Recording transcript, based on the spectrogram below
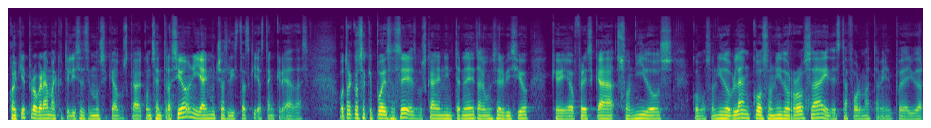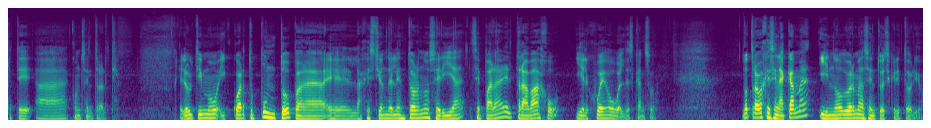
cualquier programa que utilices de música, busca concentración y hay muchas listas que ya están creadas. Otra cosa que puedes hacer es buscar en internet algún servicio que ofrezca sonidos como sonido blanco, sonido rosa y de esta forma también puede ayudarte a concentrarte. El último y cuarto punto para eh, la gestión del entorno sería separar el trabajo y el juego o el descanso. No trabajes en la cama y no duermas en tu escritorio.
